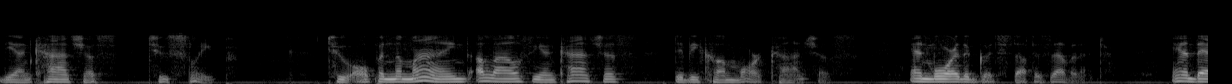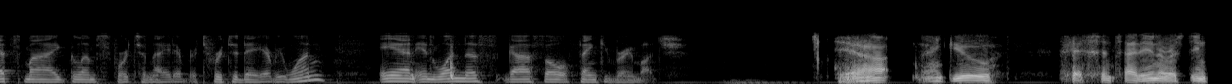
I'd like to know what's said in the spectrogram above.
the unconscious to sleep. To open the mind allows the unconscious to become more conscious, and more of the good stuff is evident. And that's my glimpse for tonight, for today, everyone. And in oneness, Gassho, thank you very much. Yeah, thank you. Isn't that interesting?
